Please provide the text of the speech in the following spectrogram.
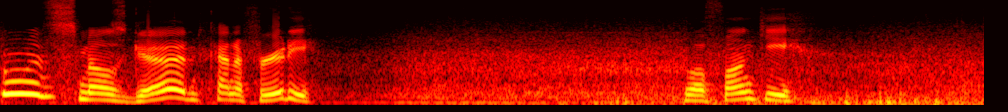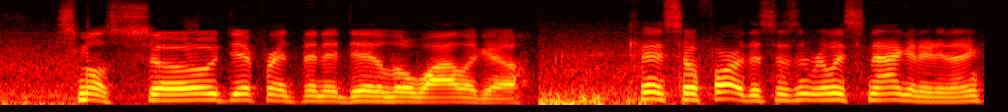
Ooh, it smells good, kind of fruity. Little funky. Smells so different than it did a little while ago. Okay, so far this isn't really snagging anything.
